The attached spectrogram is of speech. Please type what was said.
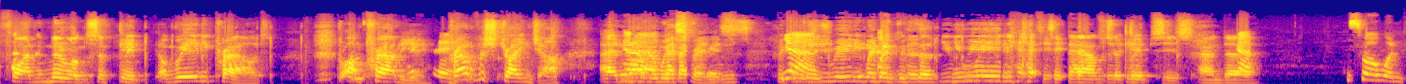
find the nuance of glint. I'm really proud. I'm proud of you. Proud of a stranger, and Yeah. now we're We're best best friends. Because Yeah. you really went, with the, you really kept it down to glimpses, and uh, Yeah. that's what I want.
